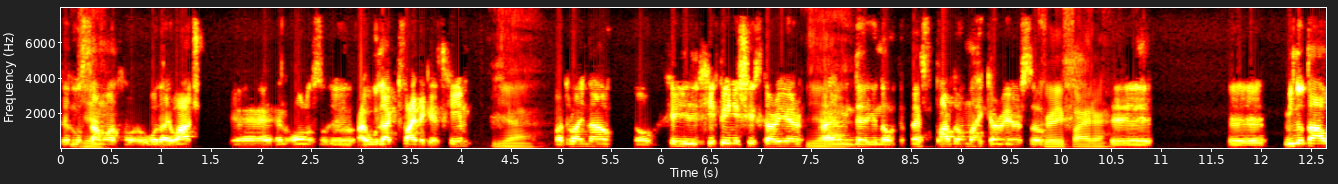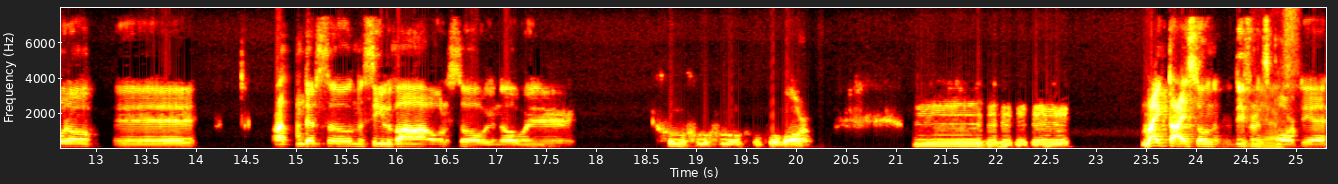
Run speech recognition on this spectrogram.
that was yeah. someone who, what I watched, uh, and also uh, I would like to fight against him. Yeah. But right now, no, he he finished his career. Yeah. I'm the you know the best part of my career. So great fighter uh, Minotauro, uh, Anderson Silva, also you know uh, who who who who, who more. Mm-hmm. Mike Tyson, different yes. sport. Yeah.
